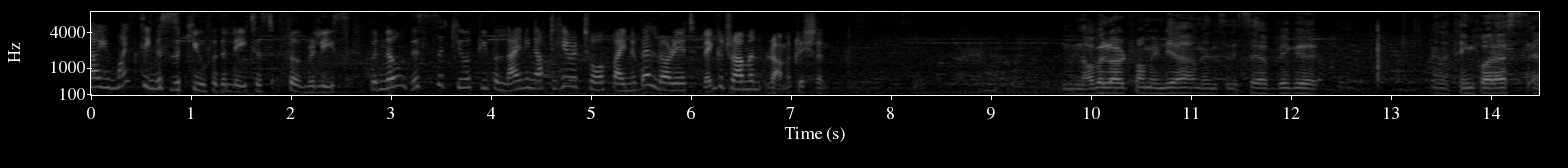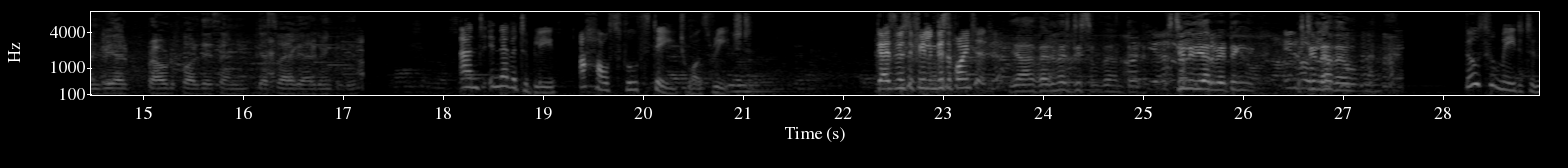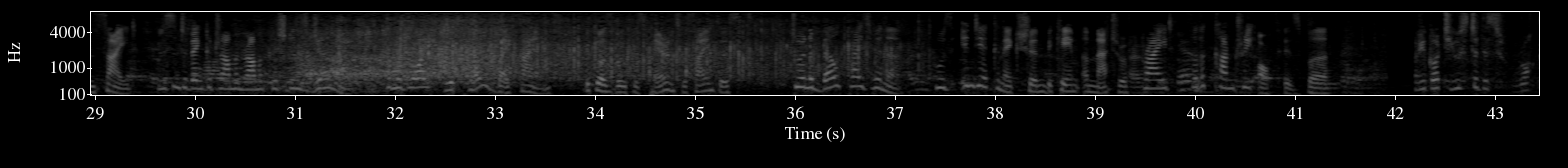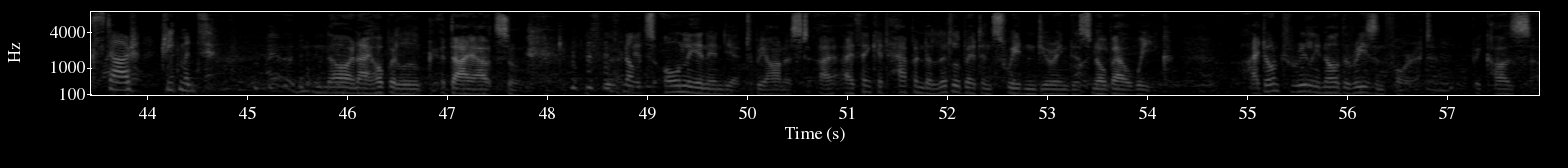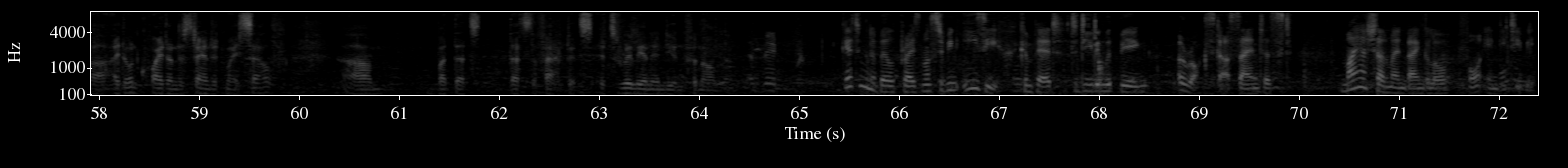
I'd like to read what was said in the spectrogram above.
Now, you might think this is a queue for the latest film release, but no, this is a queue of people lining up to hear a talk by Nobel laureate Venkatraman Ramakrishnan. Nobel laureate from India means it's a big uh, uh, thing for us, and we are proud for this, and that's why we are going to this. And inevitably, a houseful stage was reached. You guys must be feeling disappointed. Yeah, very much disappointed. Still, we are waiting. Still have a. Those who made it inside listened to Venkatraman Ramakrishnan's journey from a boy repelled by science because both his parents were scientists to a Nobel Prize winner whose India connection became a matter of pride for the country of his birth. Have you got used to this rock star treatment? No, and I hope it'll die out soon. It's only in India, to be honest. I, I, think it happened a little bit in Sweden during this Nobel week. I don't really know the reason for it because uh, I don't quite understand it myself. Um, but that's that's the fact. It's it's really an Indian phenomenon. Getting a Nobel Prize must have been easy compared to dealing with being a rock star scientist. Maya Sharma in Bangalore for NDTV.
